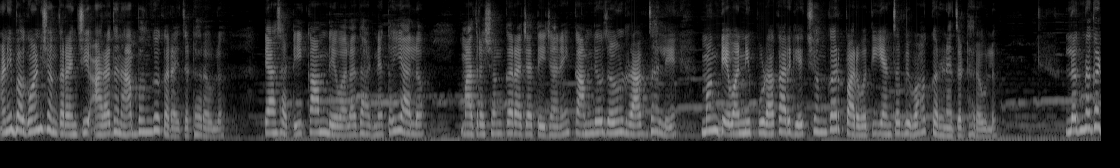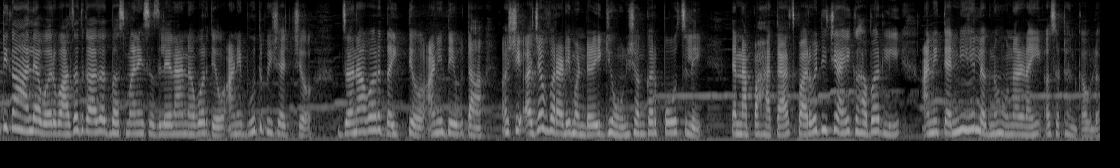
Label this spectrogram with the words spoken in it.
आणि भगवान शंकरांची आराधना भंग करायचं ठरवलं. त्यासाठी कामदेवाला धाडण्यातही आलं. मात्र शंकराच्या तेजाने कामदेव जळून राग झाले. मग देवांनी पुढाकार घेत शंकर पार्वती यांचा विवाह करण्याचं ठरवलं. लग्नघटिका आल्यावर वाजत गाजत भस्माने सजलेला नवरदेव आणि भूतपिशाच्य जनावर दैत्य आणि देवता अशी अजब वराडी मंडळी घेऊन शंकर पोचले त्यांना पाहताच पार्वतीची आई घाबरली आणि त्यांनी हे लग्न होणार नाही असं ठणकावलं.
